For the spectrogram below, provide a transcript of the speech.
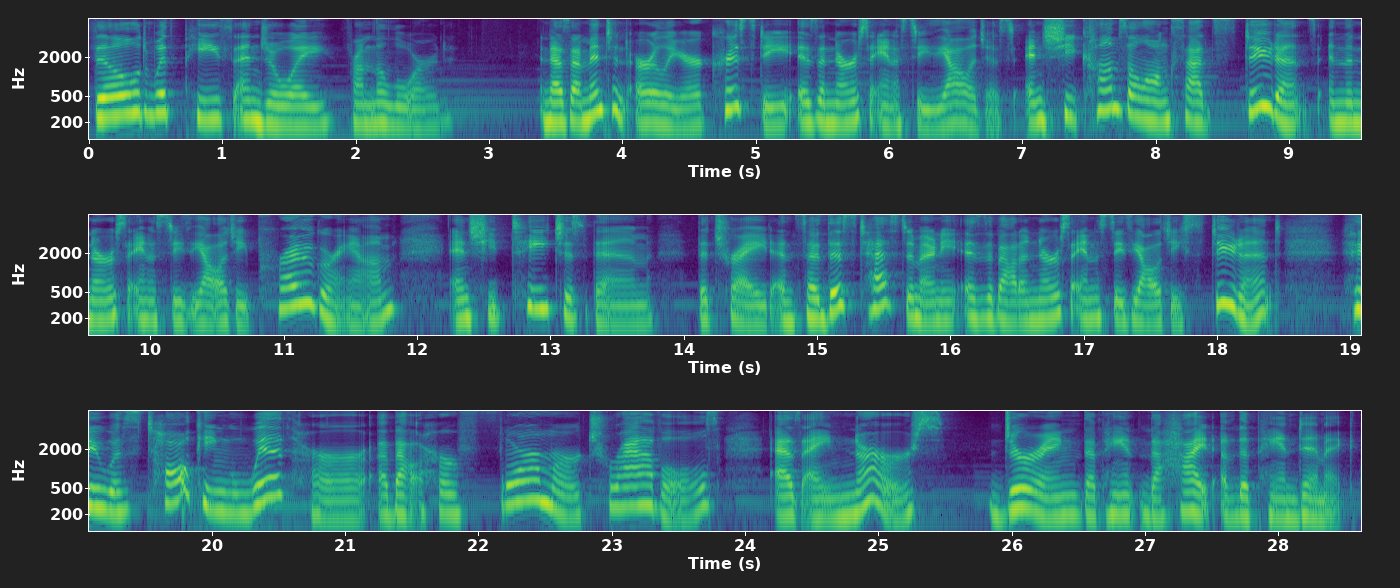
filled with peace and joy from the Lord. And as I mentioned earlier, Christy is a nurse anesthesiologist, and she comes alongside students in the nurse anesthesiology program and she teaches them the trade. And so this testimony is about a nurse anesthesiology student who was talking with her about her former travels as a nurse during the pan- the height of the pandemic,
